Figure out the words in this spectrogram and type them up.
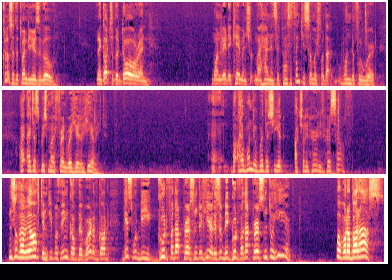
closer to 20 years ago. And I got to the door and one lady came and shook my hand and said, Pastor, thank you so much for that wonderful word. I, I just wish my friend were here to hear it. But I wonder whether she had actually heard it herself. And so, very often, people think of the Word of God, this would be good for that person to hear, this would be good for that person to hear. Well, what about us?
